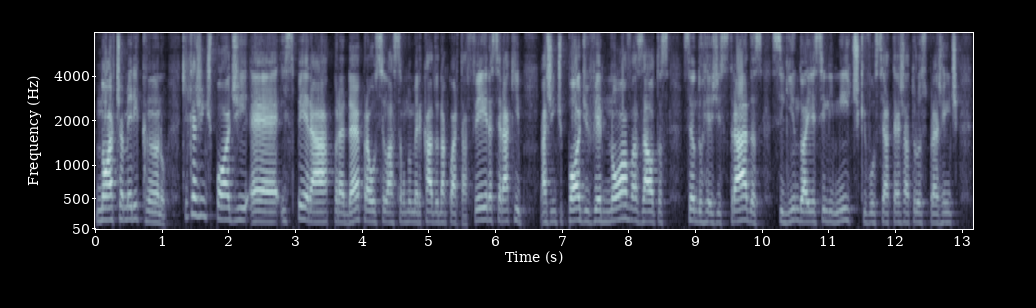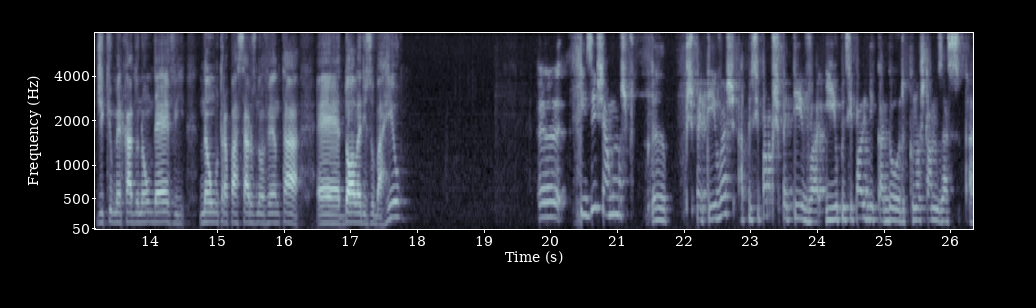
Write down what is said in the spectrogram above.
norte-americano. O que, que a gente pode é, esperar para né, a oscilação do mercado na quarta-feira? Será que a gente pode ver novas altas sendo registradas, seguindo aí esse limite que você até já trouxe para a gente de que o mercado não deve não ultrapassar os 90 é, dólares o barril? Uh, existem algumas uh, perspectivas. A principal perspectiva e o principal indicador que nós estamos a, a,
